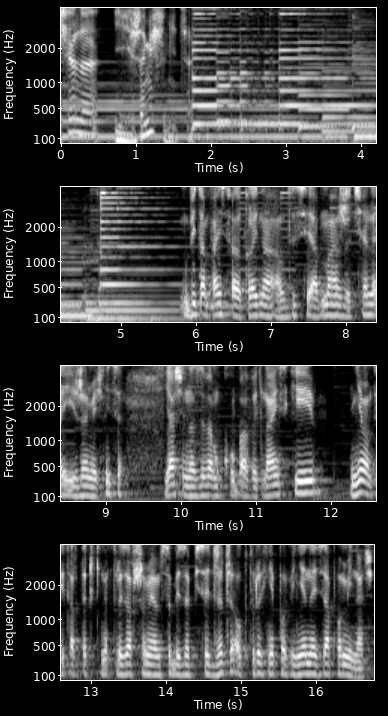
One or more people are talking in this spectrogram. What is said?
Marzyciele i rzemieślnicy. Witam Państwa, kolejna audycja Marzyciele i Rzemieślnicy. Ja się nazywam Kuba Wygnański. Nie mam tej karteczki, na której zawsze miałem sobie zapisać rzeczy, o których nie powinieneś zapominać.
